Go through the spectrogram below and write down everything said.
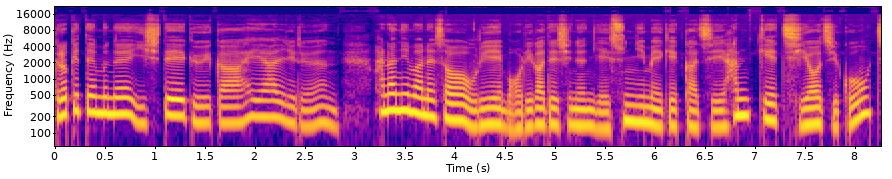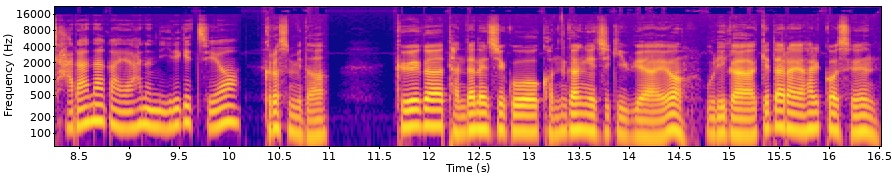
그렇기 때문에 이 시대의 교회가 해야 할 일은 하나님 안에서 우리의 머리가 되시는 예수님에게까지 함께 지어지고 자라나가야 하는 일이겠지요. 그렇습니다. 교회가 단단해지고 건강해지기 위하여 우리가 깨달아야 할 것은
